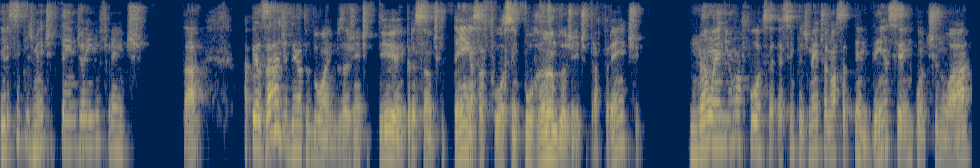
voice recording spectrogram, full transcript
ele simplesmente tende a ir em frente. Tá? Apesar de dentro do ônibus a gente ter a impressão de que tem essa força empurrando a gente para frente, não é nenhuma força, é simplesmente a nossa tendência em continuar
